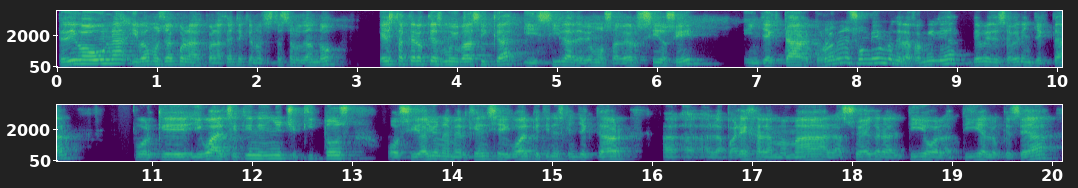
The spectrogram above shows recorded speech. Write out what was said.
Te digo una y vamos ya con la, con la gente que nos está saludando. Esta creo que es muy básica y sí la debemos saber sí o sí inyectar, por lo menos un miembro de la familia debe de saber inyectar, porque igual si tiene niños chiquitos o si hay una emergencia, igual que tienes que inyectar a, la pareja, a la mamá, a la suegra, al tío, a la tía, lo que sea,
